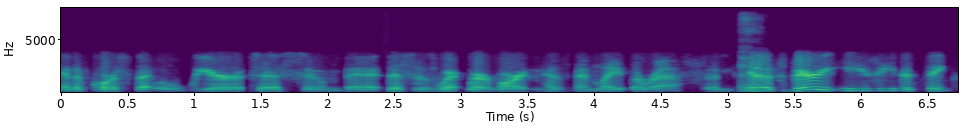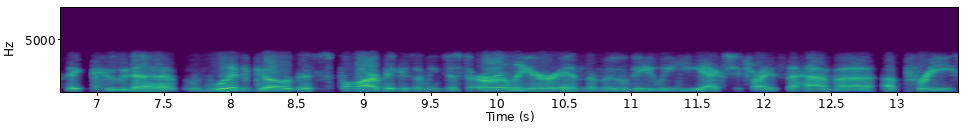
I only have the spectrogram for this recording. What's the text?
and of course that we're to assume that this is where where Martin has been laid to rest. And you know it's very easy to think that Cuda would go this far because I mean just earlier in the movie we, he actually tries to have a, a priest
